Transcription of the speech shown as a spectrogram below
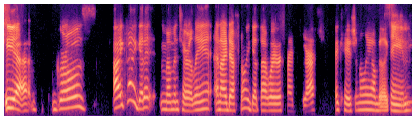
Yeah. Girls, I kind of get it momentarily, and I definitely get that way with my PF. Occasionally, I'll be like, same.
